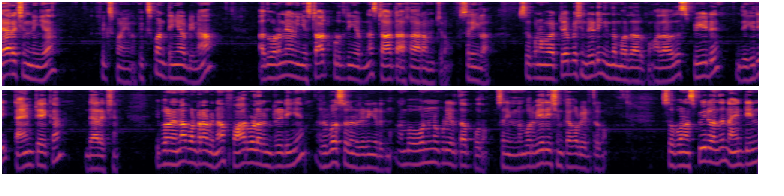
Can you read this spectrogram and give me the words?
டைரெக்ஷன் நீங்கள் ஃபிக்ஸ் பண்ணிக்கணும். ஃபிக்ஸ் பண்ணிட்டீங்க அப்படின்னா அது உடனே நீங்கள் ஸ்டார்ட் கொடுத்துட்டீங்க அப்படின்னா ஸ்டார்ட் ஆக ஆரம்பிச்சிடும் சரிங்களா? ஸோ இப்போ நம்ம டேபிளேஷன் ரீடிங் இந்த மாதிரி தான் இருக்கும். அதாவது speed degree time taken direction இப்போ நான் என்ன பண்ணுறேன் அப்படின்னா ஃபார்வர்டில் ரெண்டு ரீடிங்கு ரிவர்ஸில் ரெண்டு ரீடிங் எடுக்கணும். நம்ம ஒன்று கூட எடுத்தால் போதும். சரிங்க நம்ம ஒரு வேரியேஷனுக்காக அப்படி எடுத்துருக்கோம். ஸோ இப்போ நான் ஸ்பீடு வந்து 19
